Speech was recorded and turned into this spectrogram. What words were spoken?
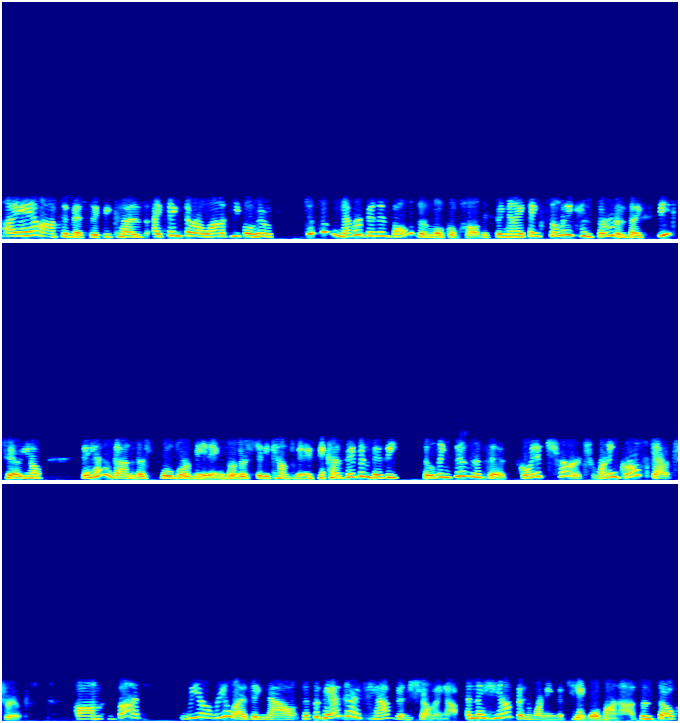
I am optimistic because I think there are a lot of people who just have never been involved in local politics. And I think so many conservatives I speak to, you know, they haven't gone to their school board meetings or their city council meetings because they've been busy building businesses, going to church, running Girl Scout troops. Um, but we are realizing now that the bad guys have been showing up and they have been running the tables on us. And so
